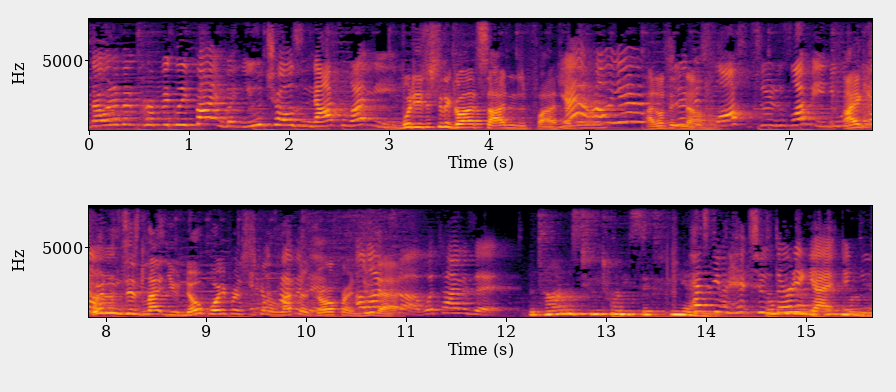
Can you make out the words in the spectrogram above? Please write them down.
That would have been perfectly fine, but you chose not to let me. What are you just gonna go outside and just flash Yeah, everyone? hell yeah. I don't think Should've no. Just lost. Should have just let me. And you I would've couldn't just let you. No boyfriend's just gonna what let time their is it? girlfriend do Alexa, that. what time is it? The time is 2.26 p.m. It hasn't even hit 2.30 yet, and you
